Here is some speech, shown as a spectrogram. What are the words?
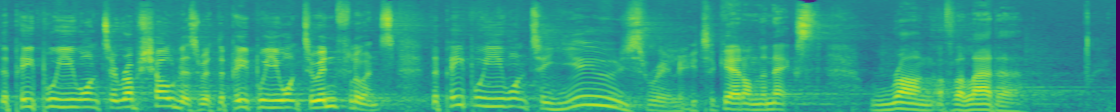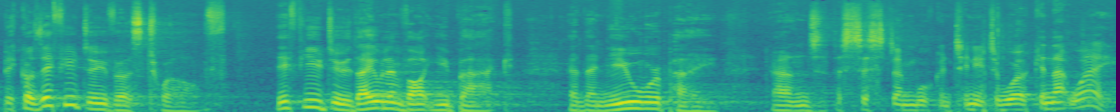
the people you want to rub shoulders with, the people you want to influence, the people you want to use really to get on the next rung of the ladder. Because if you do, verse 12, if you do, they will invite you back and then you will repay, and the system will continue to work in that way.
